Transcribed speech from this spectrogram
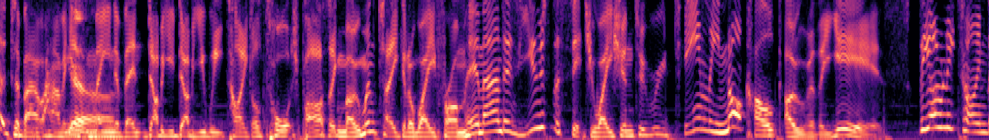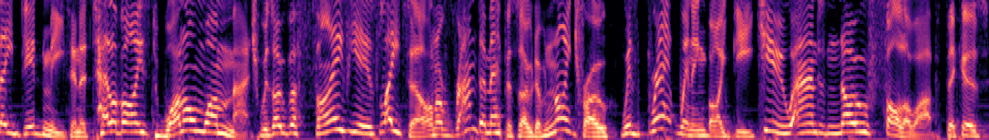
irked about having his main event WWE title torch passing moment taken away from him and has used the situation to routinely knock Hulk over the years. The only time they did meet in a televised one on one match was over five years later on a random episode of Nitro, with Bret winning by DQ and no follow up because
